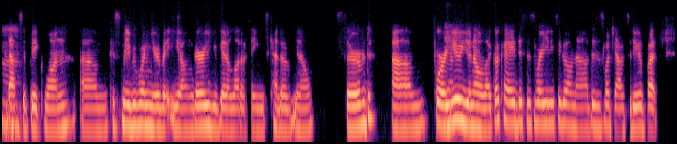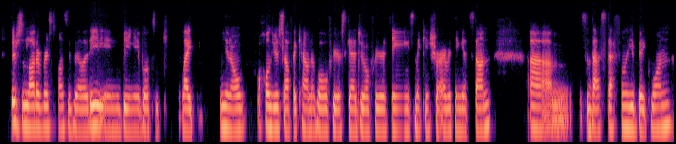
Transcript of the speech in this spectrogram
Mm. that's a big one because um, maybe when you're a bit younger you get a lot of things kind of you know served um, for yeah. you you know like okay this is where you need to go now. This is what you have to do. But there's a lot of responsibility in being able to like you know hold yourself accountable for your schedule for your things making sure everything gets done um, so that's definitely a big one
